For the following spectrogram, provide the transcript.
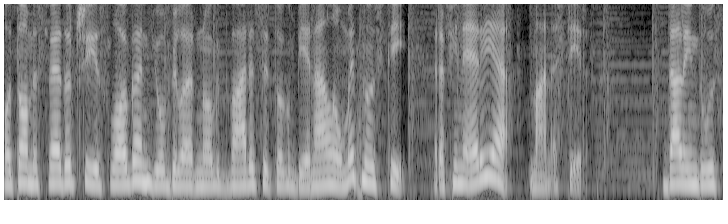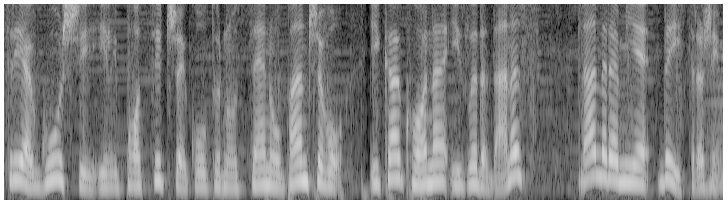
O tome svedoči i slogan jubilarnog 20. bijenala umetnosti Rafinerija Manastir. Da li industrija guši ili podstiče kulturnu scenu u Pančevu i kako ona izgleda danas, namera mi je da istražim.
